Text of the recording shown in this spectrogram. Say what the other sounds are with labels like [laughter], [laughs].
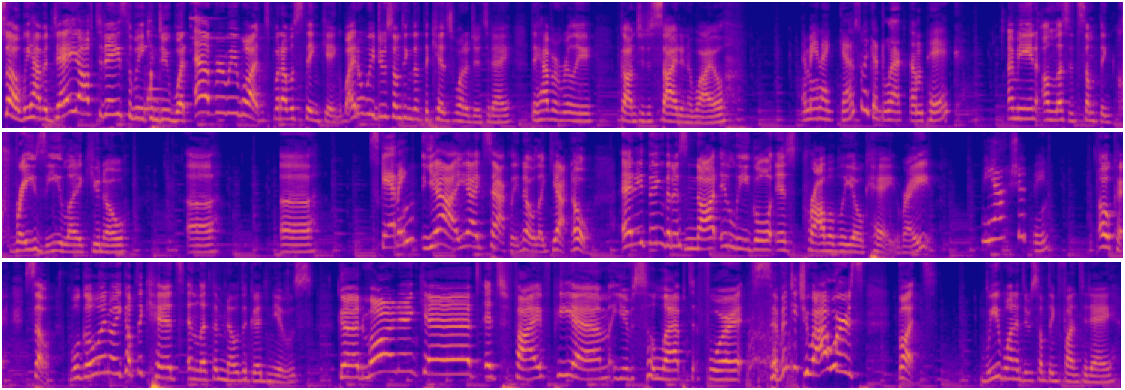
So we have a day off today so we can do whatever we want. But I was thinking, why don't we do something that the kids want to do today? They haven't really gotten to decide in a while. I mean, I guess we could let them pick. I mean, unless it's something crazy like, you know, uh, uh, Scamming? yeah, yeah, exactly. No, like, yeah, no. Anything that is not illegal is probably okay, right? Yeah, should be. Okay, so we'll go and wake up the kids and let them know the good news. Good morning, kids! It's 5 p.m. You've slept for 72 hours, but we want to do something fun today.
